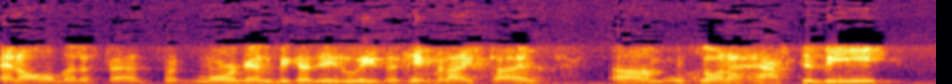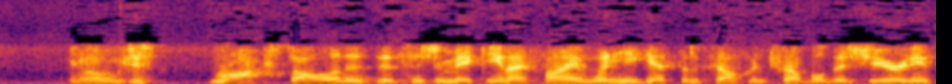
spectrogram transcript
and all the defense, but Morgan, because he leads the team in ice time, um, is going to have to be, you know, just rock solid in his decision making. And I find when he gets himself in trouble this year, and he's,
